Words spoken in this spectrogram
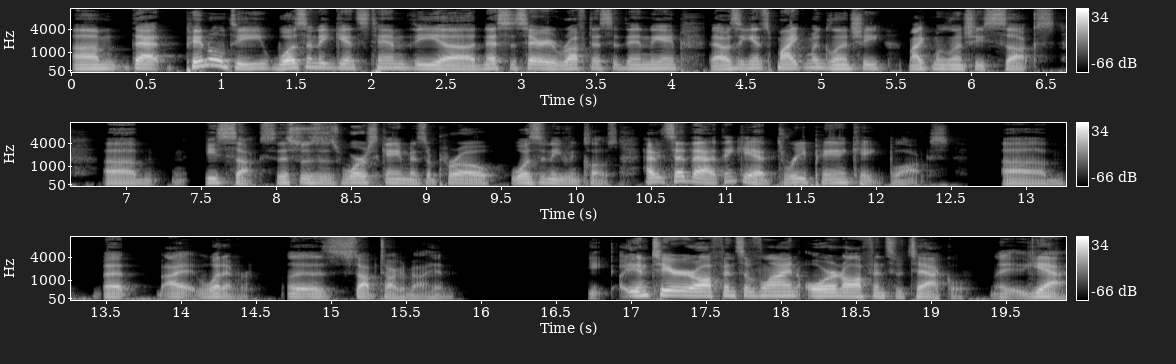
Um, that penalty wasn't against him, the uh, necessary roughness at the end of the game. That was against Mike McGlinchey. Mike McGlinchey sucks. Um, he sucks. This was his worst game as a pro. Wasn't even close. Having said that, I think he had three pancake blocks. Um, but I whatever. Let's stop talking about him. Interior offensive line or an offensive tackle. Uh, yeah,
